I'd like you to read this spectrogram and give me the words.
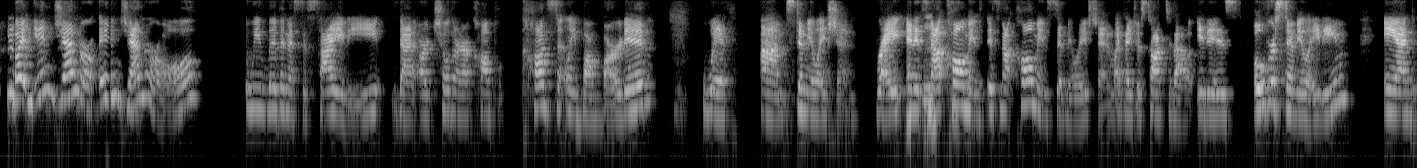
but in general in general we live in a society that our children are comp- constantly bombarded with um, stimulation right and it's mm-hmm. not calming it's not calming stimulation like i just talked about it is overstimulating and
